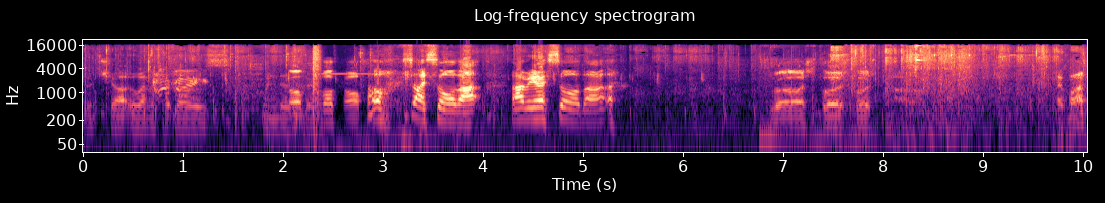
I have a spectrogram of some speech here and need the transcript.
Good shot, whoever put those windows Oh, through. fuck off. Oh, I saw that. Harry, I saw that. Rush, push, push. Hey, what?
